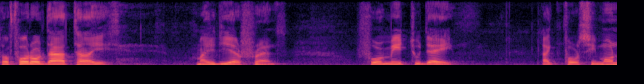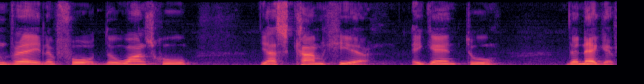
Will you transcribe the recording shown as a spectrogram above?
So for all that, I, my dear friends, for me today, like for Simone Veil and for the ones who just come here again to the Negev,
